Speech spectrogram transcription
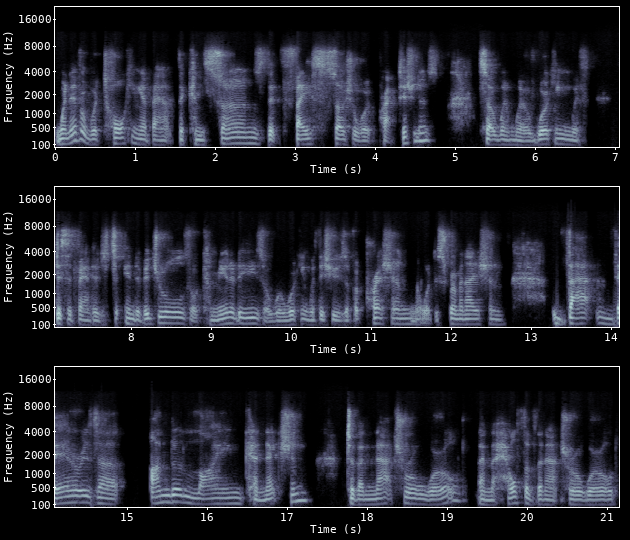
whenever we're talking about the concerns that face social work practitioners, so when we're working with disadvantaged individuals or communities, or we're working with issues of oppression or discrimination, that there is a underlying connection to the natural world and the health of the natural world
